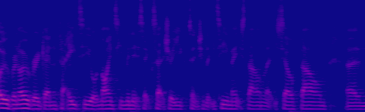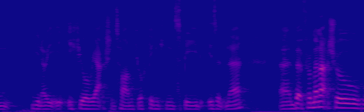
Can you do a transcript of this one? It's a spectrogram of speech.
over and over again for 80 or 90 minutes etc you could potentially let your teammates down let yourself down um, you know, if your reaction time, if your thinking speed isn't there. Um, but from an actual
